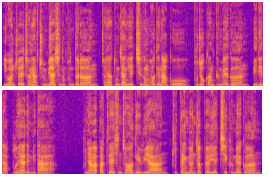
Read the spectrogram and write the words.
이번 주에 청약 준비하시는 분들은 청약 통장 예치금 확인하고 부족한 금액은 미리 납부해야 됩니다. 분양 아파트에 신청하기 위한 주택 면적별 예치 금액은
